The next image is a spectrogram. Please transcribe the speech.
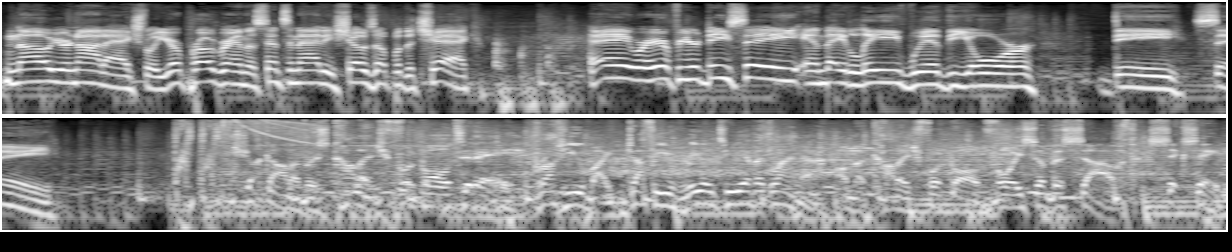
No, you're not actually. Your program, the Cincinnati, shows up with a check hey, we're here for your DC, and they leave with your DC. Chuck Oliver's College Football Today, brought to you by Duffy Realty of Atlanta on the College Football Voice of the South, 680,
